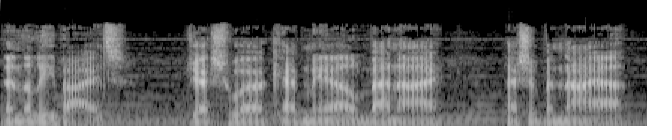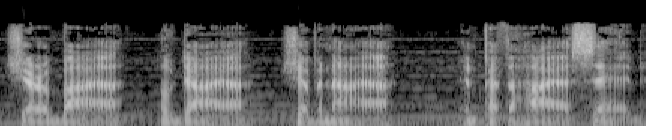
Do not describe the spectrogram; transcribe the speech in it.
Then the Levites, Jeshua, Kadmiel, Bani, Hashabneiah, Sherebiah, Hodiah, Shebaniah, and Pethahiah said,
